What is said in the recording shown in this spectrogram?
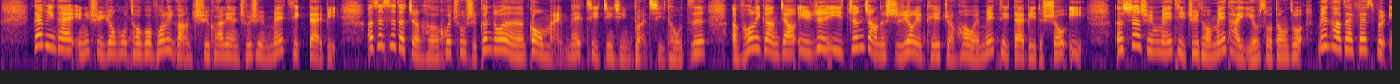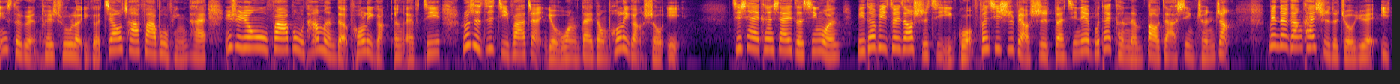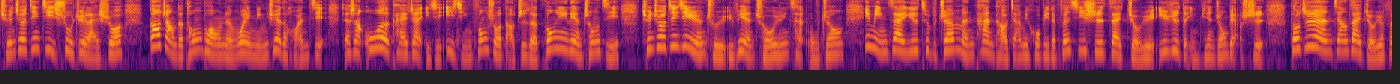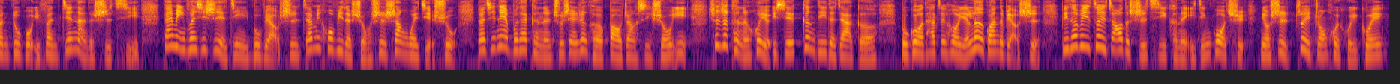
该平台允许用户透过 Polygon 区块链储取 Matic 代币，而这次的整合会促使更多人购买 Matic 进行短期。其投资，而 Polygon 交易日益增长的使用，也可以转化为 Matic 代币的收益。而社群媒体巨头 Meta 也有所动作，Meta 在 Facebook、Instagram 推出了一个交叉发布平台，允许用户发布他们的 Polygon NFT。如此积极发展，有望带动 Polygon 收益。接下来看下一则新闻，比特币最糟时期已过，分析师表示，短期内不太可能爆炸性成长。面对刚开始的九月，以全球经济数据来说，高涨的通膨仍未明确的缓解，加上乌俄开战以及疫情封锁导致的供应链冲击，全球经济仍处于一片愁云惨雾中。一名在 YouTube 专门探讨加密货币的分析师在九月一日的影片中表示，投资人将在九月份度过一份艰难的时期。该名分析师也进一步表示，加密货币的熊市尚未结束，短期内不太可能出现任何暴涨性收益，甚至可能会有一些更低的价格，不过他最后也乐观地表示，比特币最糟的时期可能已经过去，牛市最终会回归。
